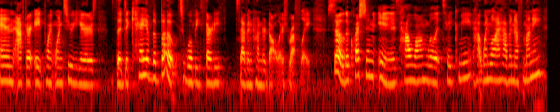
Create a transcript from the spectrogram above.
and after 8.12 years, the decay of the boat will be $3,700 roughly. So the question is, how long will it take me? How, when will I have enough money?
